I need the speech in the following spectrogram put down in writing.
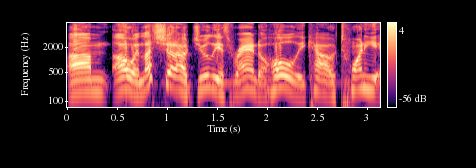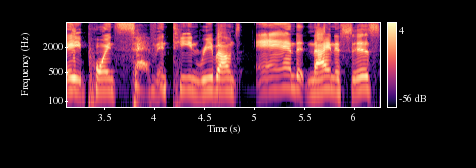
Um, oh, and let's shut out Julius Randle. Holy cow, 28 points, 17 rebounds, and nine assists.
